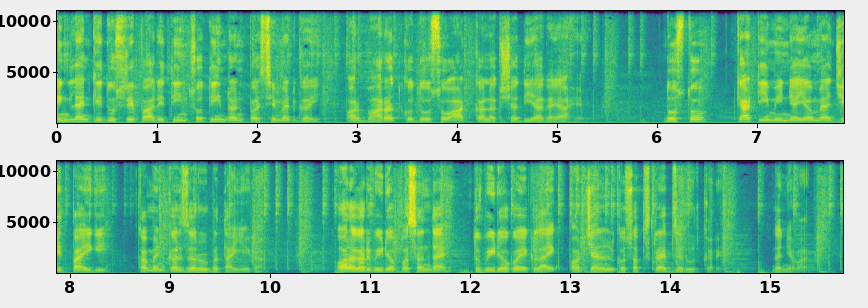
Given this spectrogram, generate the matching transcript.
इंग्लैंड की दूसरी पारी 303 रन पर सिमट गई और भारत को 208 का लक्ष्य दिया गया है। दोस्तों, क्या टीम इंडिया यह मैच जीत पाएगी? कमेंट कर ज़रूर बताइएगा। और अगर वीडियो पसंद आए तो वीडियो को एक लाइक और चैनल को सब्सक्राइब ज़रूर करें। धन्यवाद।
